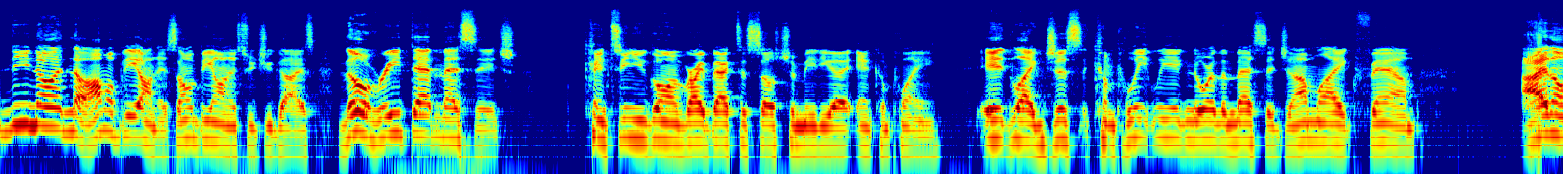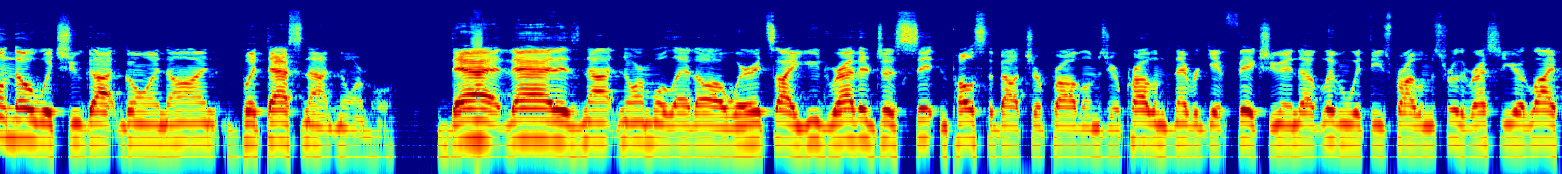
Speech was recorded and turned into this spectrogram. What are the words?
you know what? No, I'm gonna be honest. I'm gonna be honest with you guys. They'll read that message, continue going right back to social media and complain. It like just completely ignore the message, and I'm like, fam, I don't know what you got going on, but that's not normal. That that is not normal at all. Where it's like you'd rather just sit and post about your problems. Your problems never get fixed. You end up living with these problems for the rest of your life.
